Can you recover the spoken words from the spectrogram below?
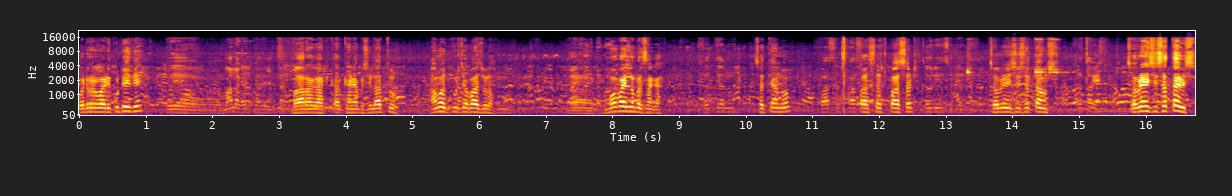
वडरवाडी. कुठे येते बारा घाट कारखान्यापाशी लातूर अहमदपूरच्या बाजूला. मोबाईल नंबर सांगा. सत्त्याण्णव पासष्ट पासष्ट चौऱ्याऐंशी सत्तावीस. चौऱ्याऐंशी सत्तावीस.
